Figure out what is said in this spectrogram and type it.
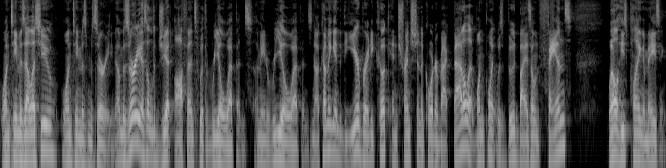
One team is LSU, one team is Missouri. Now, Missouri has a legit offense with real weapons. I mean, real weapons. Now, coming into the year, Brady Cook, entrenched in the quarterback battle, at one point was booed by his own fans. Well, he's playing amazing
